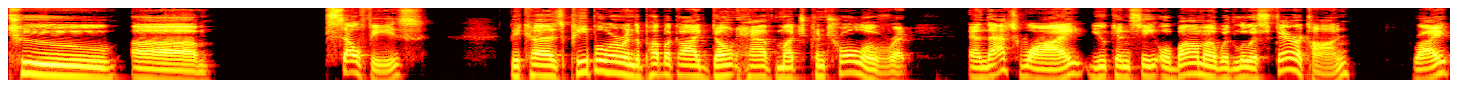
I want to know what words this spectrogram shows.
to um, selfies because people who are in the public eye don't have much control over it. And that's why you can see Obama with Louis Farrakhan, right?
